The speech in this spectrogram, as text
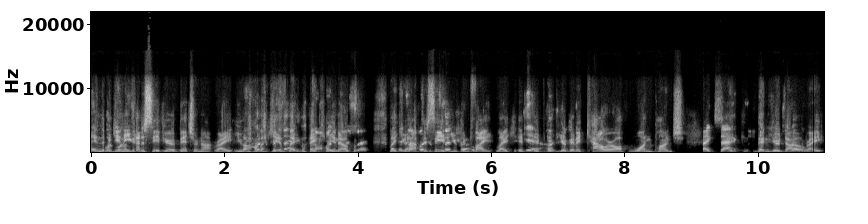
And In the what- what beginning, I'm you got to see if you're a bitch or not, right? You like, like, like you know, like you It's have to see if 100% you can fight. Like if, Yeah, if, if you're going to cower off one punch, exactly like, then you're done, So- right?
